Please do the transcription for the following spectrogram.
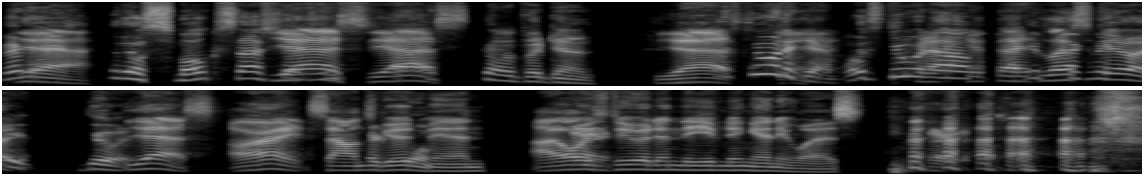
Yeah. those smoke sessions? Yes, yes, Let's do it again. yes. Let's do it man. again. Let's do it out. get that- Get let's do it. Do it. Yes. All right. Sounds Very good, cool. man. I always right. do it in the evening, anyways. All right. right,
